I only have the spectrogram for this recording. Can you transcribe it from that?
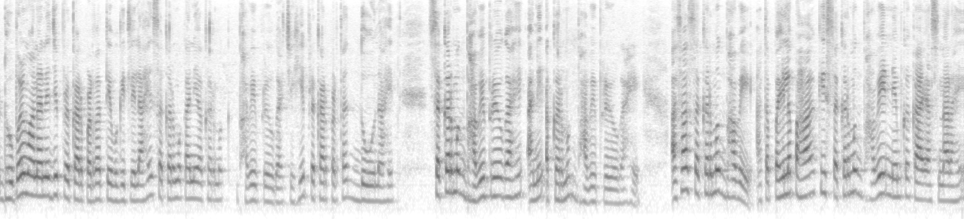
ढोबळमानाने जे प्रकार पडतात ते बघितलेलं आहे. सकर्मक आणि अकर्मक भावे प्रयोगाचे हे प्रकार पडतात. दोन आहेत. सकर्मक भावे प्रयोग आहे आणि अकर्मक भावे प्रयोग आहे. असा सकर्मक भावे आता पहिलं पहा की सकर्मक भावे नेमकं काय असणार आहे?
